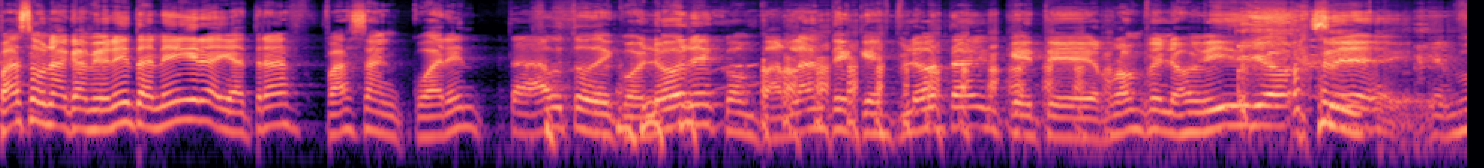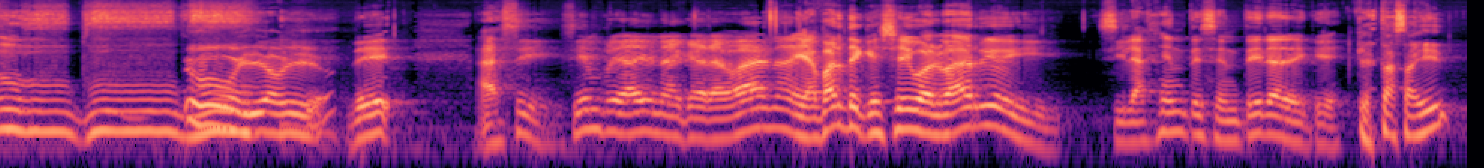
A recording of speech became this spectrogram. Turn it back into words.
Pasa una camioneta negra y atrás pasan 40 autos de colores con parlantes que explotan, que te rompen los vidrios. De- bu, bu, bu. Uy, Dios mío. De- así, siempre hay una caravana. Y aparte que llego al barrio y si la gente se entera de que, ¿Que estás ahí?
